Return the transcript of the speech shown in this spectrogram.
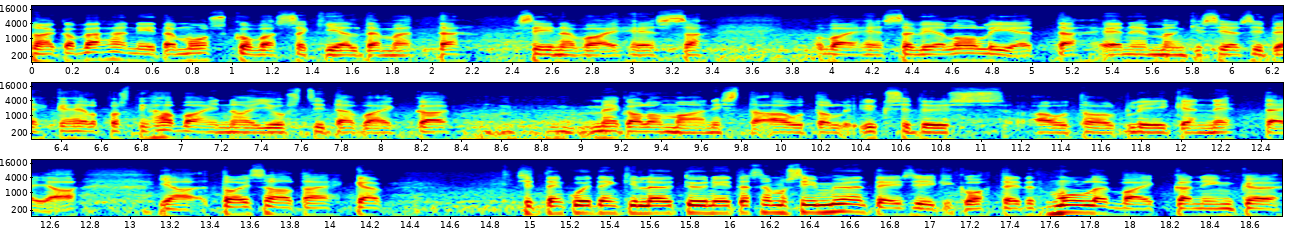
No aika vähän niitä Moskovassa kieltämättä siinä vaiheessa, vaiheessa vielä oli, että enemmänkin siellä sitten ehkä helposti havainnoi just sitä vaikka megalomaanista auto, yksityisautoliikennettä ja, ja toisaalta ehkä sitten kuitenkin löytyy niitä semmoisia myönteisiäkin kohteita, että mulle vaikka niinkö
